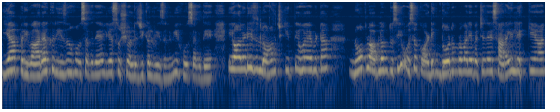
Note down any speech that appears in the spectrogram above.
ਜਾਂ ਪਰਿਵਾਰਕ ਰੀਜ਼ਨ ਹੋ ਸਕਦੇ ਹੈ ਜਾਂ ਸੋਸ਼ੀਓਲੋਜੀਕਲ ਰੀਜ਼ਨ ਵੀ ਹੋ ਸਕਦੇ ਹੈ। ਇਹ ਆਲਰੇਡੀ ਲਾਂਚ ਕੀਤੇ ਹੋਏ ਆ ਬੇਟਾ। ਨੋ ਪ੍ਰੋਬਲਮ ਤੁਸੀਂ ਉਸ ਅਕੋਰਡਿੰਗ ਦੋ ਨੰਬਰ ਵਾਲੇ ਬੱਚੇ ਦਾ ਸਾਰਾ ਹੀ ਲਿਖ ਕੇ ਆਣ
